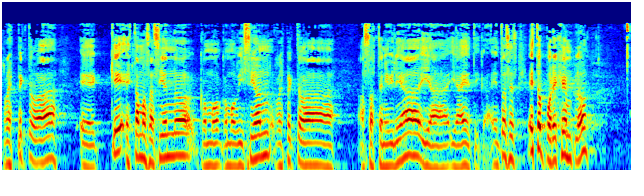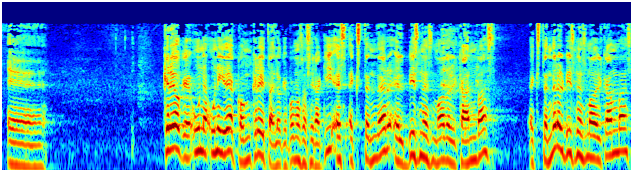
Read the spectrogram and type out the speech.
respecto a eh, qué estamos haciendo como, como visión respecto a, a sostenibilidad y a, ética. Entonces, esto, por ejemplo, eh, creo que una, una, idea concreta de lo que podemos hacer aquí es extender el Business Model Canvas, extender el Business Model Canvas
